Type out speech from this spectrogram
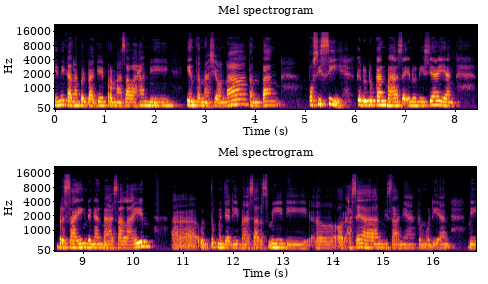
ini karena berbagai permasalahan di Mhm. internasional tentang posisi kedudukan bahasa Indonesia yang bersaing dengan bahasa lain uh, untuk menjadi bahasa resmi di uh, ASEAN misalnya, kemudian di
